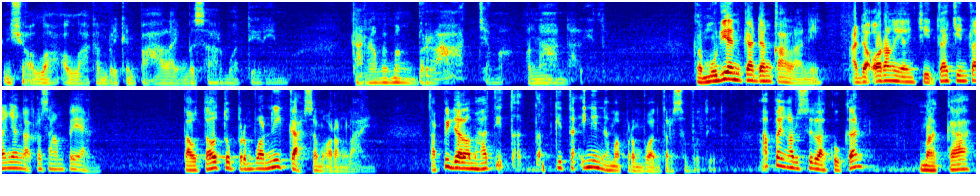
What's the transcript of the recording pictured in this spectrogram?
insya Allah Allah akan berikan pahala yang besar buat dirimu. Karena memang berat jemaah menahan hal itu. Kemudian kadang kala nih ada orang yang cinta cintanya nggak kesampaian. Tahu-tahu tuh perempuan nikah sama orang lain. Tapi dalam hati tetap kita ingin sama perempuan tersebut itu. Apa yang harus dilakukan? Maka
